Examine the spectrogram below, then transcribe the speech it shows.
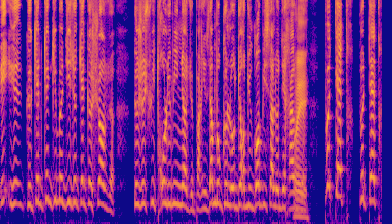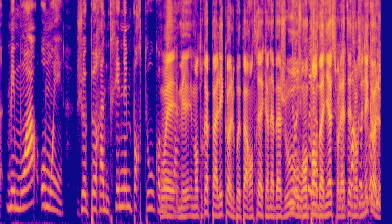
Mais euh, que quelqu'un qui me dise quelque chose, que je suis trop lumineuse, par exemple, ou que l'odeur du gobe, ça le dérange. Peut-être, peut-être, mais moi, au moins, je peux rentrer n'importe où comme Ouais, ça. mais, mais en tout cas pas à l'école. Vous pouvez pas rentrer avec un abat-jour ou en pambagna sur la tête Par dans une école.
